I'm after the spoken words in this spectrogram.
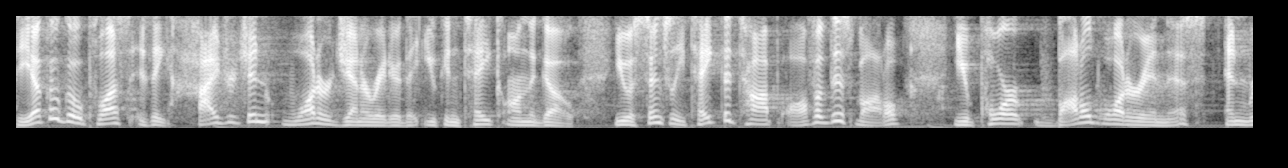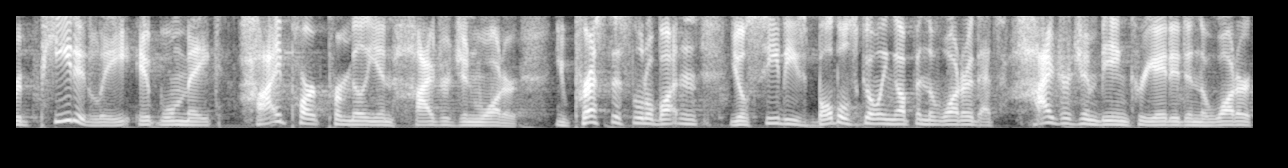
The Echo Go Plus is a hydrogen water generator that you can take on the go. You essentially take the top off of this bottle, you pour bottled water in this and repeatedly it will make high part per million hydrogen water. You press this little button, you'll see these bubbles going up in the water. That's hydrogen being created in the water.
